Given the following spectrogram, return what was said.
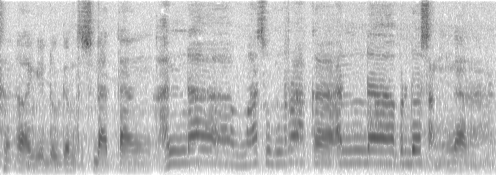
lagi dugem terus datang anda masuk neraka anda berdosa. Enggak kan?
